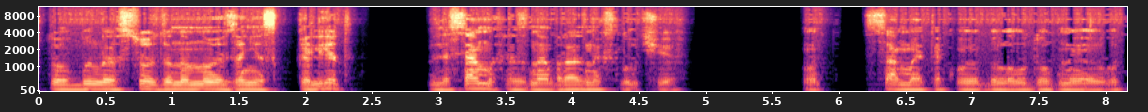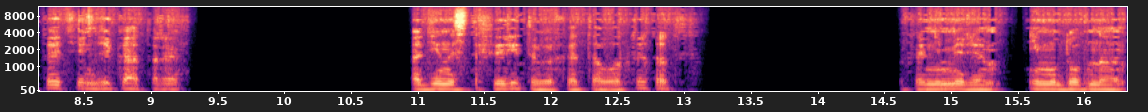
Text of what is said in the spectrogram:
что было создано мною за несколько лет для самых разнообразных случаев. Вот. Самое такое было удобное вот эти индикаторы. Один из таферитовых это вот этот. По крайней мере, им удобно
